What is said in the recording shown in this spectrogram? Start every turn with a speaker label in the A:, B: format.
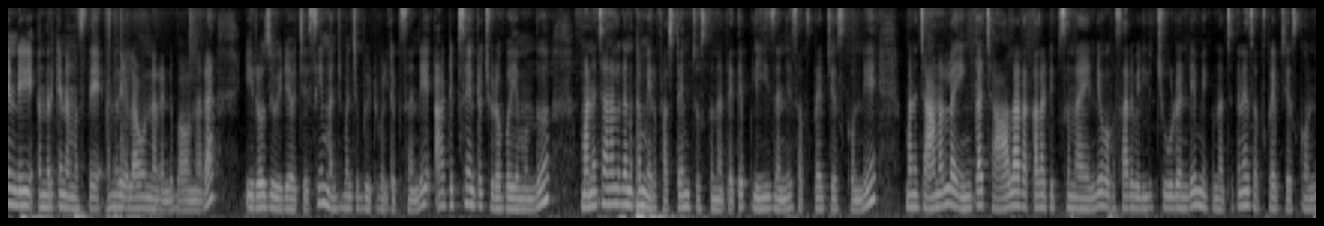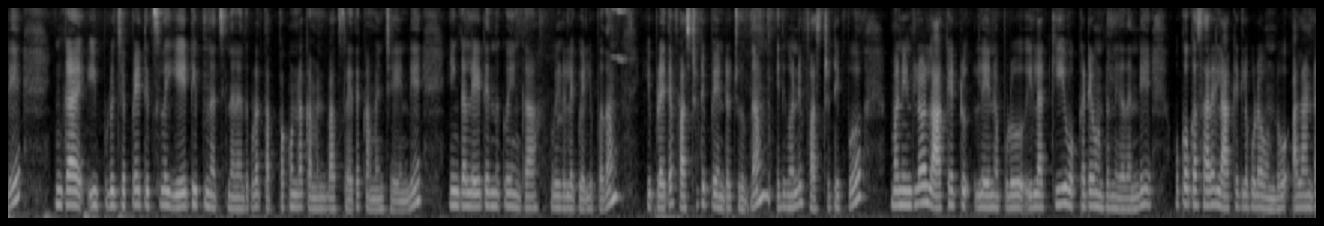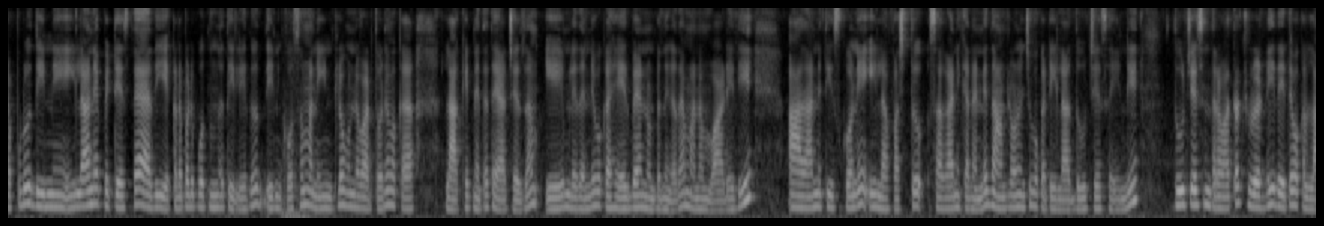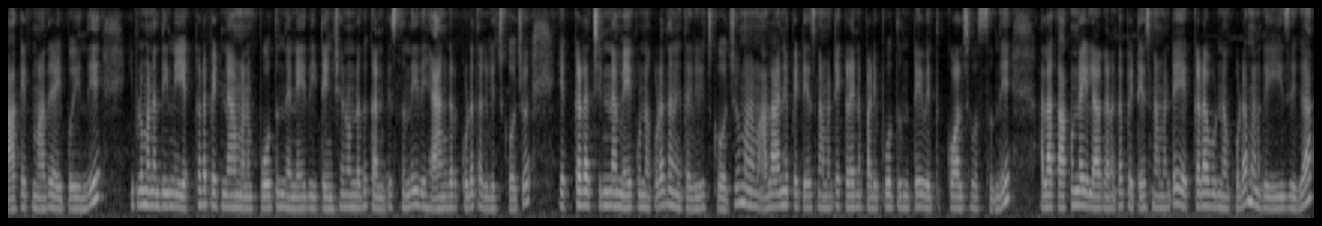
A: అండి అందరికీ నమస్తే. అందరు ఎలా ఉన్నారండి? బాగున్నారా? ఈరోజు వీడియో వచ్చేసి మంచి మంచి బ్యూటిఫుల్ టిప్స్ అండి. ఆ టిప్స్ ఏంటో చూడబోయే ముందు మన ఛానల్ కనుక మీరు ఫస్ట్ టైం చూస్తున్నట్లయితే ప్లీజ్ అండి సబ్స్క్రైబ్ చేసుకోండి. మన ఛానల్లో ఇంకా చాలా రకాల టిప్స్ ఉన్నాయండి. ఒకసారి వెళ్ళి చూడండి మీకు నచ్చితేనే సబ్స్క్రైబ్ చేసుకోండి. ఇంకా ఇప్పుడు చెప్పే టిప్స్లో ఏ టిప్ నచ్చింది అనేది కూడా తప్పకుండా కమెంట్ బాక్స్లో అయితే కమెంట్ చేయండి. ఇంకా లేట్ ఎందుకు? ఇంకా వీడియోలోకి వెళ్ళిపోదాం. ఇప్పుడైతే ఫస్ట్ టిప్ ఏంటో చూద్దాం. ఇదిగోండి ఫస్ట్ టిప్. మన ఇంట్లో లాకెట్ లేనప్పుడు ఇలా కీ ఒక్కటే ఉంటుంది కదండి. ఒక్కొక్కసారి లాకెట్లు కూడా ఉండవు. అలాంటప్పుడు దీన్ని ఇలానే పెట్టేస్తే అది ఎక్కడ పడిపోతుందో తెలియదు. దీనికోసం మన ఇంట్లో ఉన్న వాటితోనే ఒక లాకెట్ని అయితే తయారు చేద్దాం. ఏం లేదండి ఒక హెయిర్ బ్యాండ్ ఉంటుంది కదా మనం వాడేది. ఆ దాన్ని తీసుకొని ఇలా ఫస్ట్ సగానికనండి దాంట్లో నుంచి ఒకటి ఇలా దూచేసేయండి. తూర్చేసిన తర్వాత చూడండి ఇదైతే ఒక లాకెట్ మాదిరి అయిపోయింది. ఇప్పుడు మనం దీన్ని ఎక్కడ పెట్టినా మనం పోతుంది అనేది టెన్షన్ ఉండదు కనిపిస్తుంది. ఇది హ్యాంగర్ కూడా తగిలించుకోవచ్చు. ఎక్కడ చిన్న మేకున్నా కూడా దానికి తగిలించుకోవచ్చు. మనం అలానే పెట్టేసినామంటే ఎక్కడైనా పడిపోతుంటే వెతుక్కోవాల్సి వస్తుంది. అలా కాకుండా ఇలా కనుక పెట్టేసినామంటే ఎక్కడ ఉన్నా కూడా మనకు ఈజీగా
